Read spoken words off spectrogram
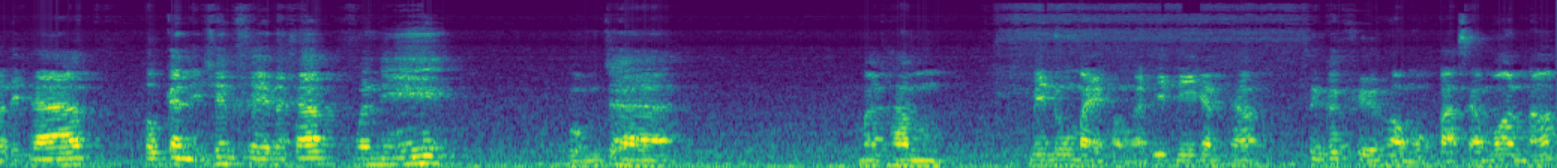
วัสดีครับ พบกันอีกเช่นเคยนะครับ วันนี้ผมจะมาทำเมนูใหม่ของอาทิตย์นี้กันครับ ซึ่งก็คือห่อหมกปลาแซลมอนเนาะ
